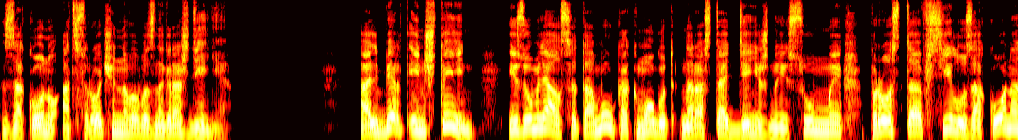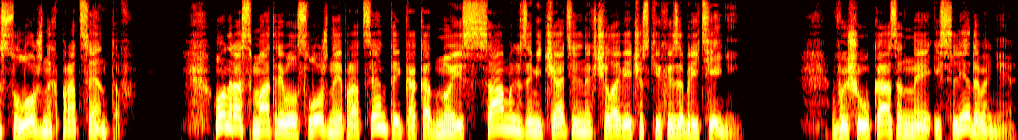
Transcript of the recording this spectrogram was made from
закону отсроченного вознаграждения. Альберт Эйнштейн изумлялся тому, как могут нарастать денежные суммы просто в силу закона сложных процентов. Он рассматривал сложные проценты как одно из самых замечательных человеческих изобретений. Вышеуказанное исследование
